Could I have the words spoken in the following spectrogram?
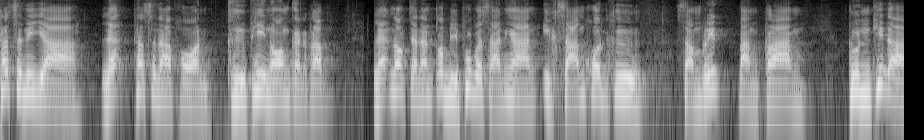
ทัศนียาและทัศนาพรคือพี่น้องกันครับ และนอกจากนั้นก็มีผู้ประสานงานอีก 3 คนคือสำริดป่างกลาง กลุนธิดา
